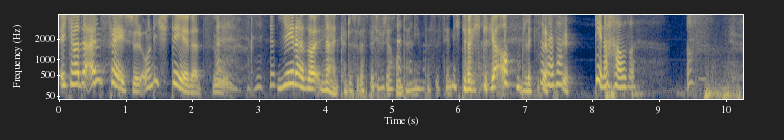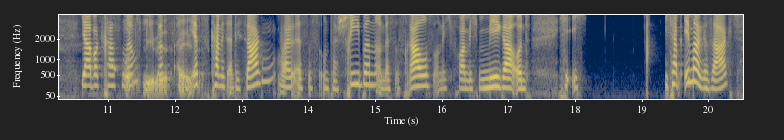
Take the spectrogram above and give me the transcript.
Ich hatte ein Facial und ich stehe dazu. Jeder soll. Nein, könntest du das bitte wieder runternehmen? Das ist ja nicht der richtige Augenblick. Samantha, dafür. geh nach Hause. Ja, aber krass, ne? Oh, ich liebe das Facial. jetzt kann ich es endlich sagen, weil es ist unterschrieben und es ist raus und ich freue mich mega und ich, ich, ich habe immer gesagt,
